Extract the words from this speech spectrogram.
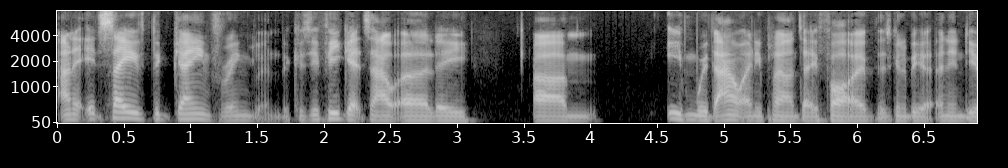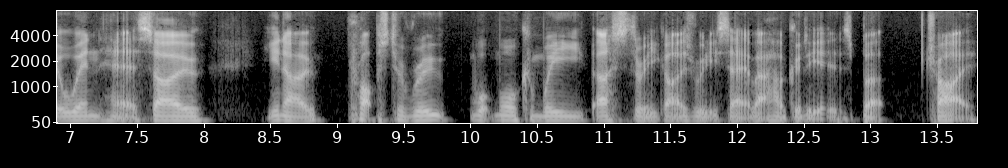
and it, it saved the game for England because if he gets out early, um, even without any play on day five, there's going to be an India win here. So, you know, props to Root. What more can we, us three guys, really say about how good he is? But try.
